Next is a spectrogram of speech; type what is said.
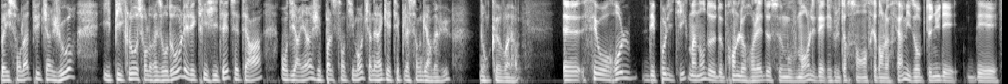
Ben, ils sont là depuis 15 jours. Ils piquent l'eau sur le réseau d'eau, l'électricité, etc. On dit rien. J'ai pas le sentiment qu'il y en ait un qui a été placé en garde à vue. Donc euh, voilà. Euh, c'est au rôle des politiques maintenant de, prendre le relais de ce mouvement. Les agriculteurs sont rentrés dans leur ferme, ils ont obtenu des, des,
